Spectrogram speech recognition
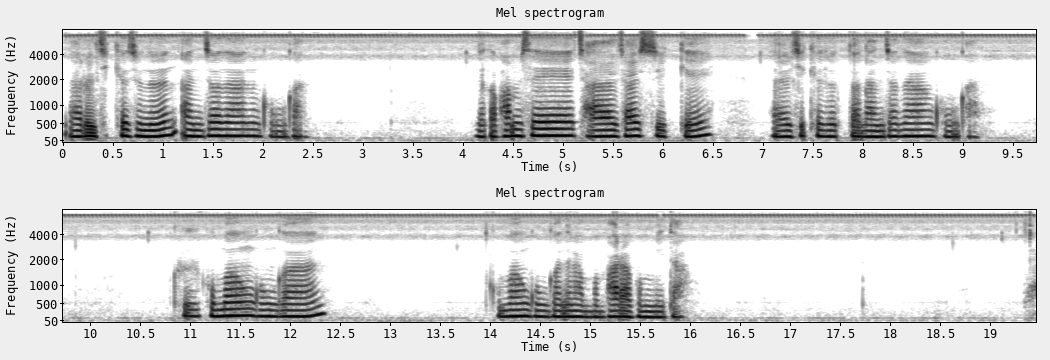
나를 지켜주는 안전한 공간. 내가 밤새 잘 잘 수 있게 날 지켜줬던 안전한 공간. 그 고마운 공간, 고마운 공간을 한번 바라봅니다. 자,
